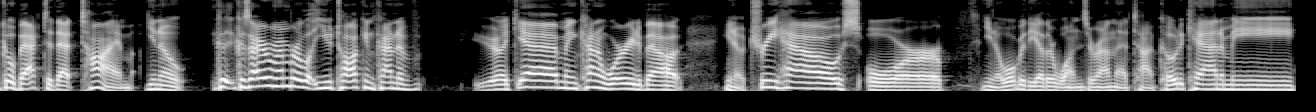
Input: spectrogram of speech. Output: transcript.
go back to that time. You know, because I remember you talking kind of. You're like, yeah, I mean, kind of worried about you know Treehouse or you know what were the other ones around that time? Codecademy,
